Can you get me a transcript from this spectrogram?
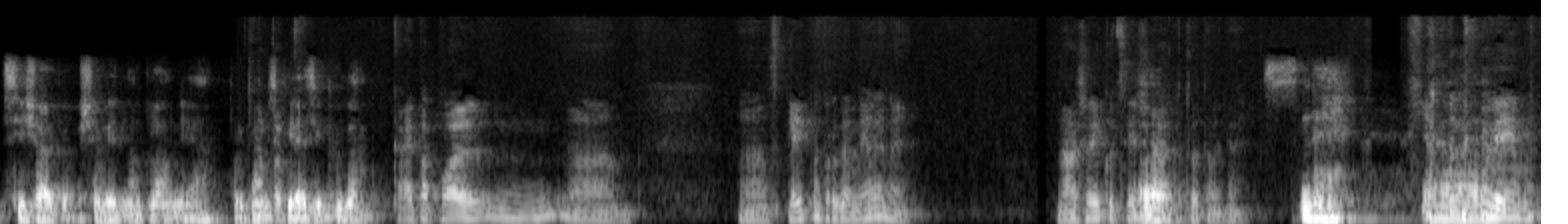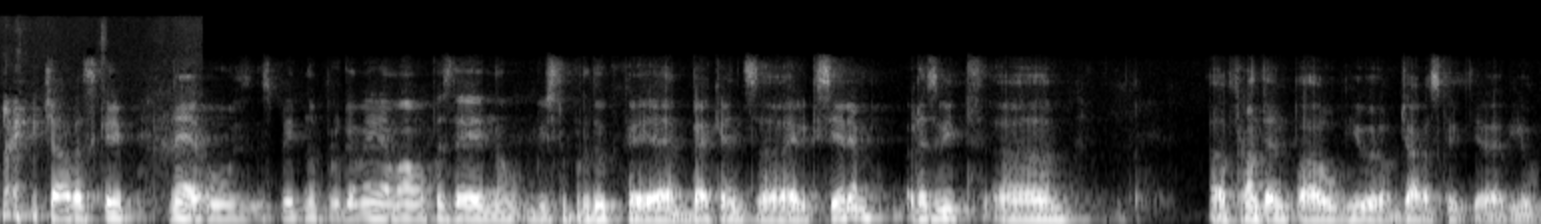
C Sharp je pa še vedno glavni ja, programski Ampak- jezik. ga- Kaj pa pol mm, uh, uh, spletno programiranje? Naš rekel C sharp, to je to. kaj? Ne, Ja, ne vem. glej. JavaScript. Ne, v spletno programiranje imamo pa zdaj en v bistvu produkt, ki je backend z Elixirjem razvit, uh, uh, frontend pa v Vue, JavaScript je Vue,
